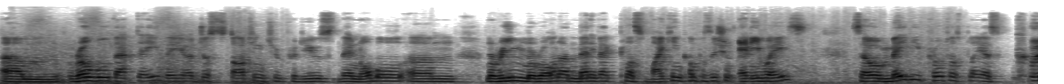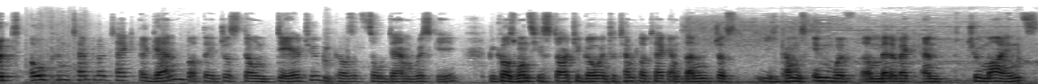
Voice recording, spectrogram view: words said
um, Robo that day, they are just starting to produce their normal um, Marine Marauder Medivac plus Viking composition anyways. So maybe Protoss players could open Templar Tech again, but they just don't dare to because it's so damn risky. Because once you start to go into Templar Tech and then just he comes in with a Medivac and two mines,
